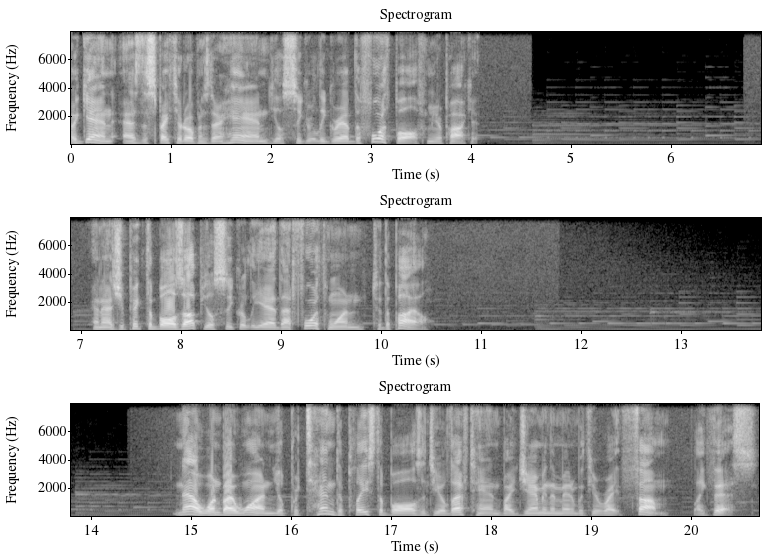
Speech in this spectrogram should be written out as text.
Again, as the spectator opens their hand, you'll secretly grab the fourth ball from your pocket. And as you pick the balls up, you'll secretly add that fourth one to the pile. Now, one by one, you'll pretend to place the balls into your left hand by jamming them in with your right thumb, like this.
